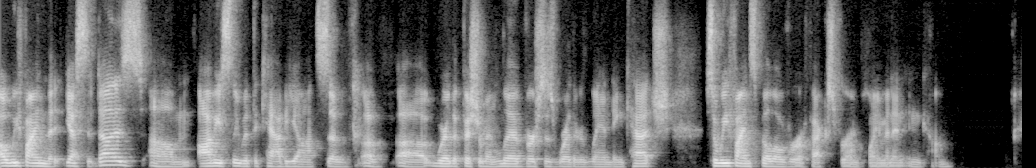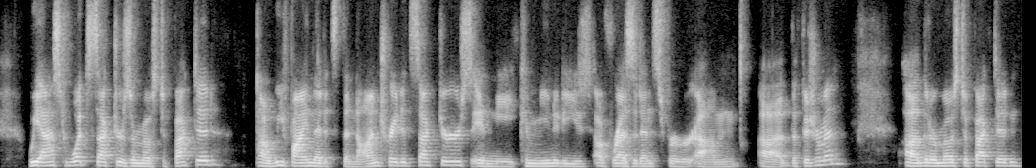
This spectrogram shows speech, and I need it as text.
Uh, we find that yes, it does. Um, obviously, with the caveats of, of uh, where the fishermen live versus where they're landing catch. So we find spillover effects for employment and income. We asked what sectors are most affected. Uh, we find that it's the non-traded sectors in the communities of residents for um, uh, the fishermen uh, that are most affected.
